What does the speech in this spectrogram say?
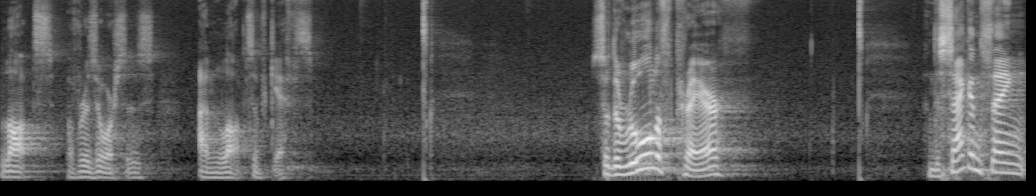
lots of resources and lots of gifts. So, the role of prayer, and the second thing,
